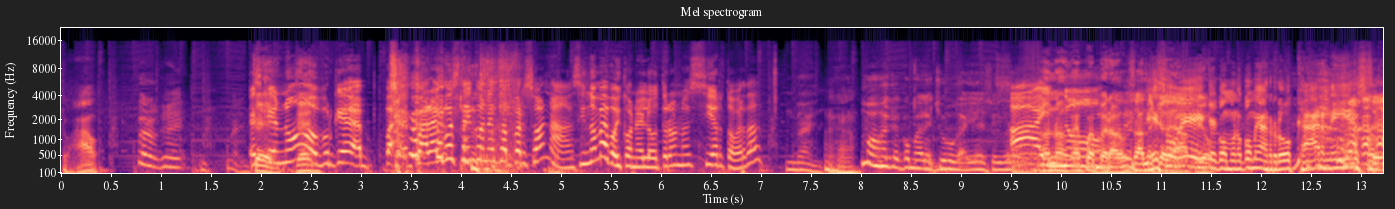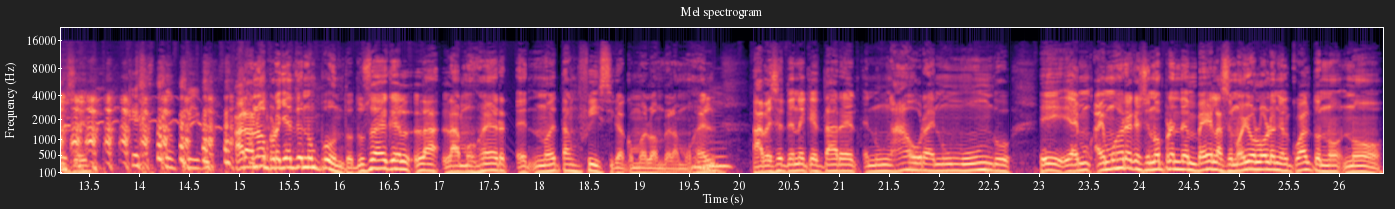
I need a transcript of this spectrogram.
Wow. Pero que. Es que no, ¿Qué? porque pa- para algo estoy con esa persona. Si no me voy con el otro, no es cierto, ¿verdad? Bueno, Ajá. mujer que come lechuga y eso. y Ay, no, no, no. ¿qué puede esperar? Un sándwich Eso de es apio. que como no come arroz, carne y eso. Sí, sí. Qué estúpido. Ahora no, pero ya tiene un punto. Tú sabes que la, la mujer eh, no es tan física como el hombre. La mujer a veces tiene que estar en, en un aura, en un mundo. Y hay, hay mujeres que si no prenden velas, si no hay olor en el cuarto, no, no,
